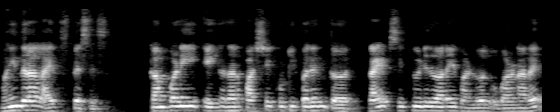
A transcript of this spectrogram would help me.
महिंद्रा लाईफ स्पेसेस. कंपनी एक हजार पाचशे कोटीपर्यंत राईट्स इक्विटीद्वारे भांडवल उभारणार. आहे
